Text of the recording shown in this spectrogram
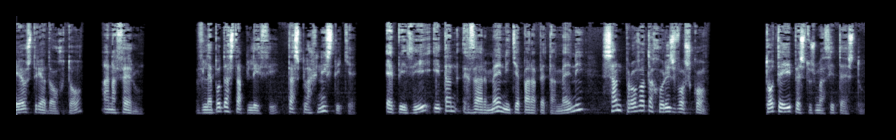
έως 38 αναφέρουν Βλέποντας τα πλήθη, τα σπλαχνίστηκε, επειδή ήταν γδαρμένοι και παραπεταμένοι σαν πρόβατα χωρίς βοσκό. Τότε είπε στους μαθητές του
